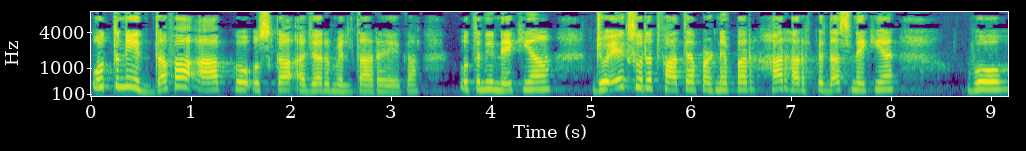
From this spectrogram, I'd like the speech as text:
اتنی دفعہ آپ کو اس کا اجر ملتا رہے گا۔ اتنی نیکیاں، جو ایک سورت فاتحہ پڑھنے پر ہر حرف پہ دس نیکیاں، وہ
